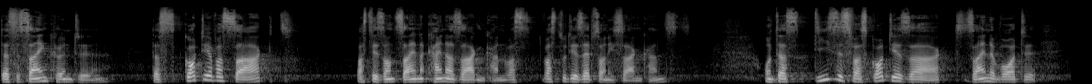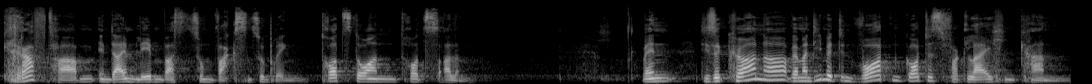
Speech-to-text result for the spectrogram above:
dass es sein könnte, dass Gott dir was sagt, was dir sonst keiner sagen kann, was, was du dir selbst auch nicht sagen kannst? Und dass dieses, was Gott dir sagt, seine Worte, Kraft haben, in deinem Leben was zum Wachsen zu bringen. Trotz Dornen, trotz allem. Wenn diese Körner, wenn man die mit den Worten Gottes vergleichen kann,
